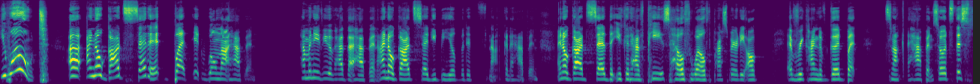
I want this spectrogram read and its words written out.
You won't. Uh, I know God said it, but it will not happen. How many of you have had that happen? I know God said you'd be healed, but it's not going to happen. I know God said that you could have peace, health, wealth, prosperity, all every kind of good, but it's not going to happen. So it's this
